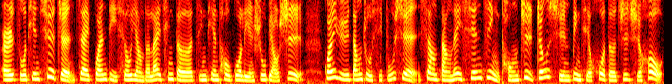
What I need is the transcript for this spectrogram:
而昨天确诊在官邸休养的赖清德，今天透过脸书表示，关于党主席补选，向党内先进同志征询，并且获得支持后，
